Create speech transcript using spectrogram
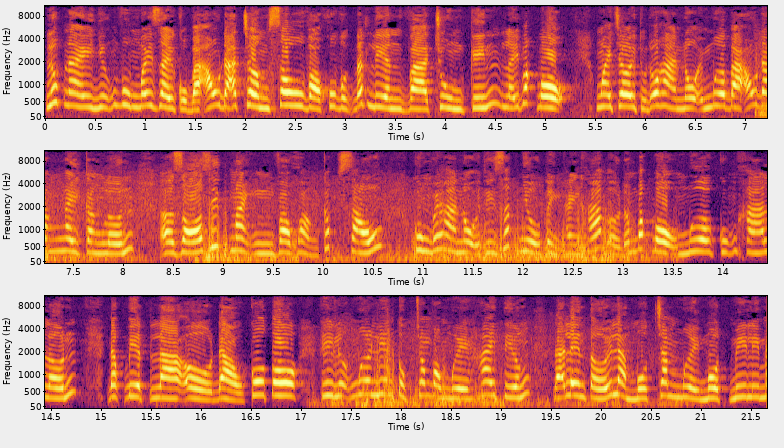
Lúc này những vùng mây dày của bão đã trầm sâu vào khu vực đất liền và trùm kín lấy Bắc Bộ. Ngoài trời, thủ đô Hà Nội mưa bão đang ngày càng lớn, ờ, gió rít mạnh vào khoảng cấp 6. Cùng với Hà Nội thì rất nhiều tỉnh thành khác ở Đông Bắc Bộ mưa cũng khá lớn. Đặc biệt là ở đảo Cô Tô thì lượng mưa liên tục trong vòng 12 tiếng đã lên tới là 111 mm.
